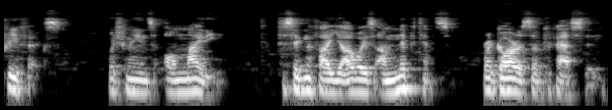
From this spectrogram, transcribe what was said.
prefix, which means Almighty, to signify Yahweh's omnipotence, regardless of capacity.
